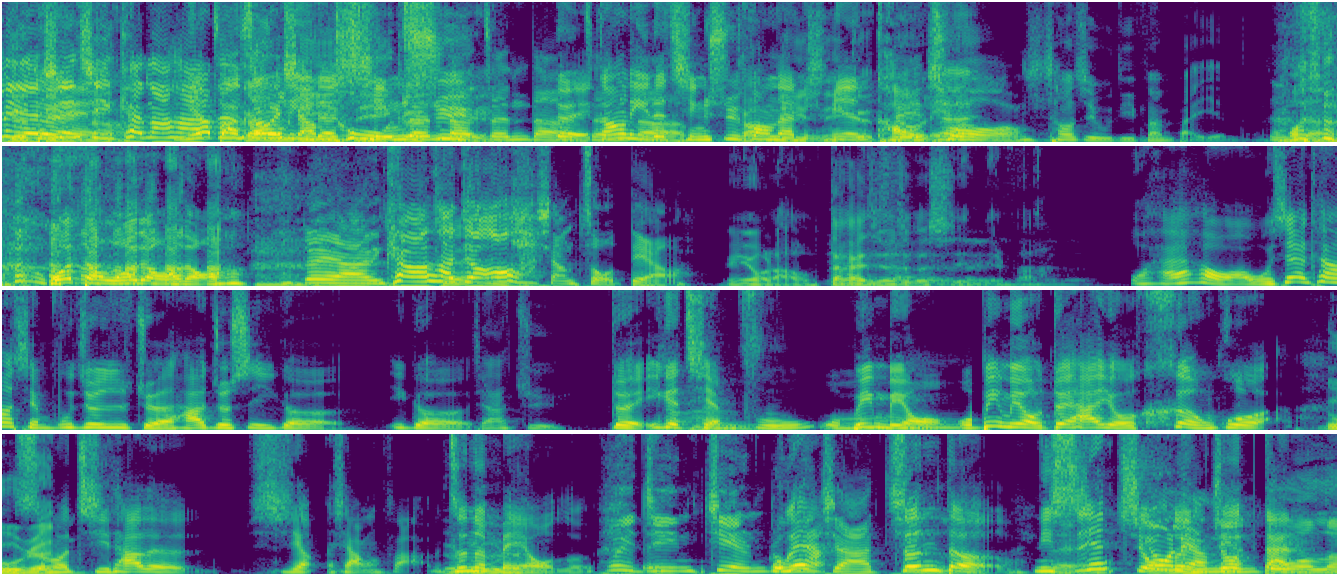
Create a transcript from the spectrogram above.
离的心情，看到你要把刚离的情真的绪真的对刚离的，情绪放在里面考没量。错，超级无敌翻白眼我懂，我懂，我懂。对啊，你看到他就哦想走掉，没有啦，我大概只有这个时间点吧。我还好啊，我现在看到前夫就是觉得他就是一个一个家具。对一个前夫，我并没有嗯我并没有对他有恨或什么其他的想想法，真的没有了。我已经渐入佳境，真的你时间久了就淡多了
